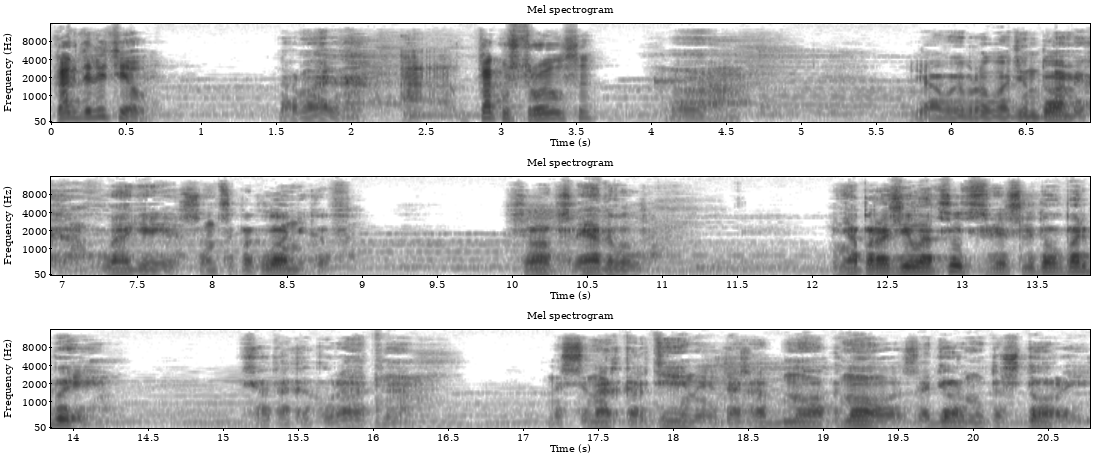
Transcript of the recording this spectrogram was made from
Как долетел? Нормально. А как устроился? Ну, я выбрал один домик в лагере солнцепоклонников. Все обследовал, меня поразило отсутствие следов борьбы. Все так аккуратно. На стенах картины, даже одно окно задернуто шторой.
